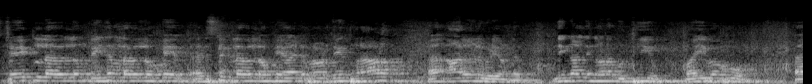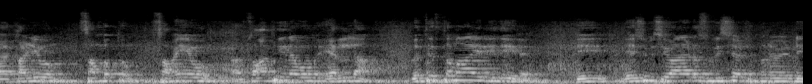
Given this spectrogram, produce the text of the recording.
സ്റ്റേറ്റ് ലെവലിലും റീജിയണൽ ലെവലിലും ഒക്കെ ഡിസ്ട്രിക്ട് ലെവലിലും ഒക്കെ ആയിട്ട് പ്രവർത്തിക്കുന്ന ധാരാളം ആളുകൾ ഇവിടെയുണ്ട്. നിങ്ങൾ നിങ്ങളുടെ ബുദ്ധിയും വൈഭവവും കഴിവും സമ്പത്തും സമയവും സ്വാധീനവും എല്ലാം വ്യത്യസ്തമായ രീതിയിൽ ഈ യേശു ശിവായുടെ സുവിശേഷത്തിന് വേണ്ടി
